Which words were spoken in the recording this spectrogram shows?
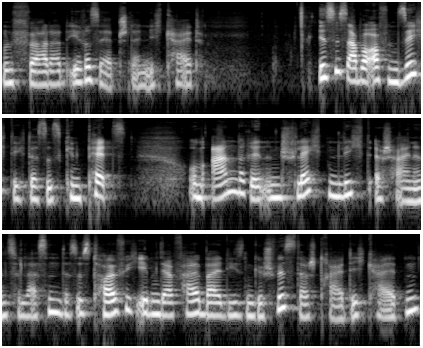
und fördert ihre Selbstständigkeit. Ist es aber offensichtlich, dass das Kind petzt, um andere in schlechtem Licht erscheinen zu lassen, das ist häufig eben der Fall bei diesen Geschwisterstreitigkeiten,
